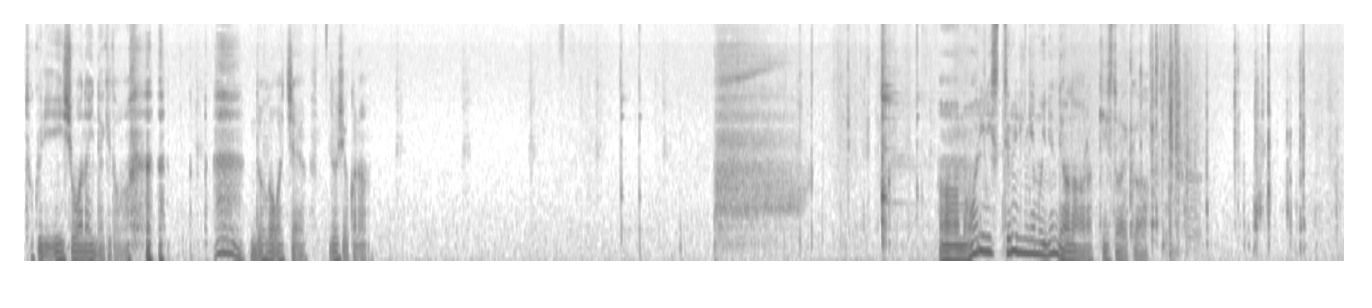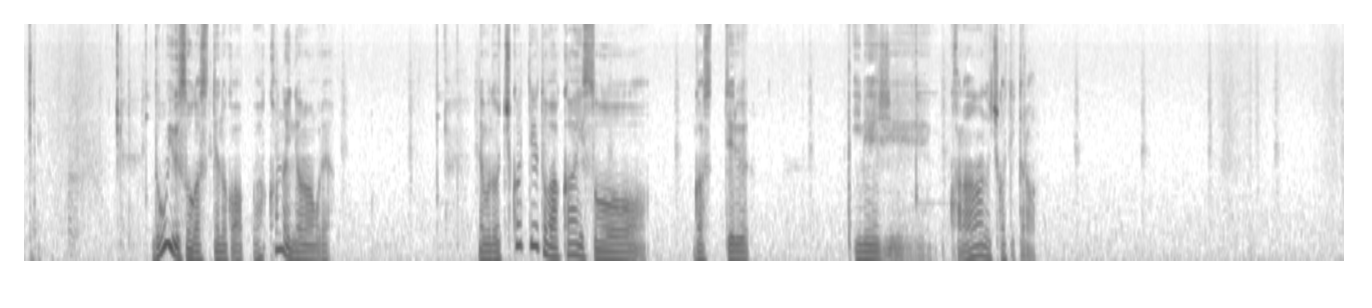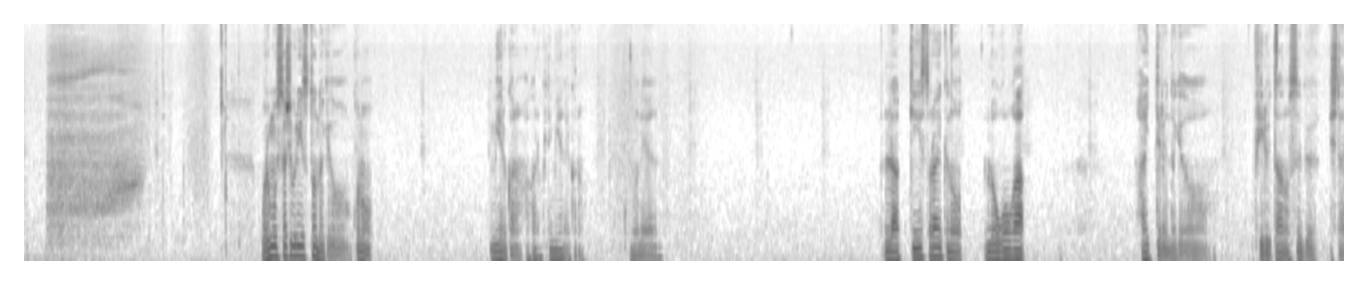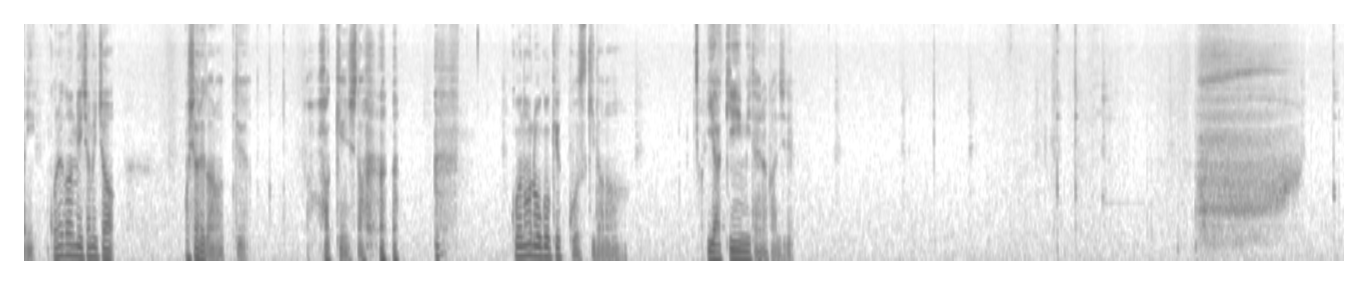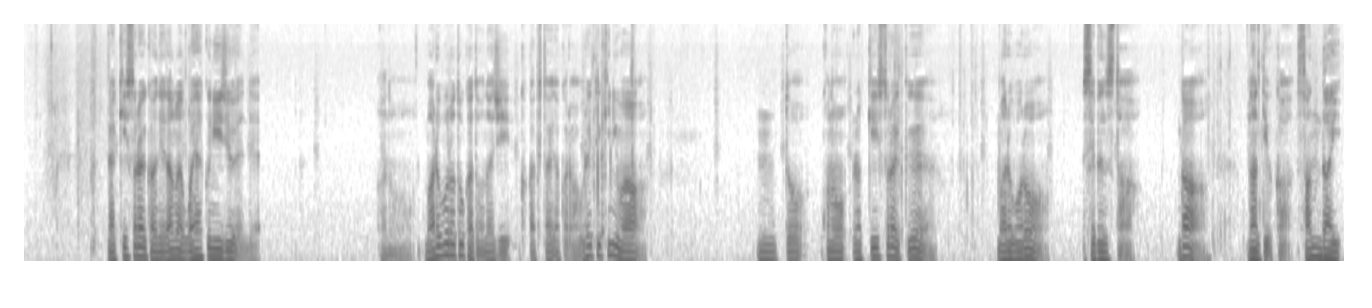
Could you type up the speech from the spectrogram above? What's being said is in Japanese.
特に印象はないんだけど。動画終わっちゃうよ。どうしようかな。ああ周りに吸ってる人間もいねえんだよなラッキーストライクは。どういう層が吸ってんのか分かんないんだよなこれでもどっちかっていうと若い層が吸ってるイメージかなどっちかって言ったら。俺も久しぶりに吸ったんだけどこの見えるかな？明るくて見えないかな？このねラッキーストライクのロゴが入ってるんだけどフィルターのすぐ下に。これがめちゃめちゃおしゃれだなって発見した。このロゴ結構好きだな。夜勤みたいな感じで。ラッキーストライクは値段が520円で。あの丸ボロとかと同じ価格帯だから俺的にはうんとこのラッキーストライク丸ボロセブンスターがなんていうか三大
